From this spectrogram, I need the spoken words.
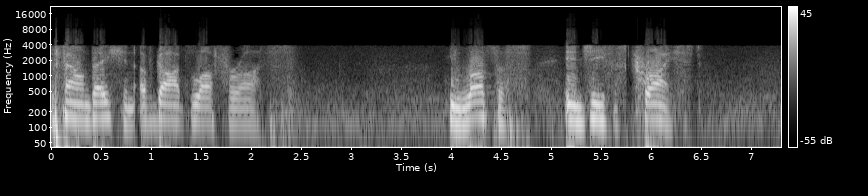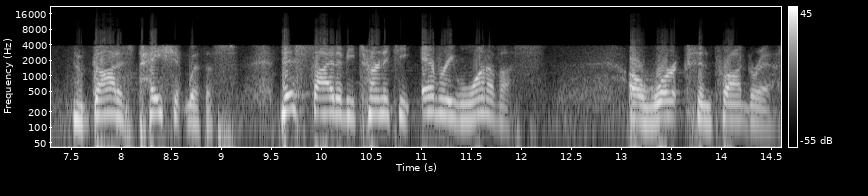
the foundation of God's love for us. He loves us in Jesus Christ. You know, God is patient with us. This side of eternity, every one of us are works in progress.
